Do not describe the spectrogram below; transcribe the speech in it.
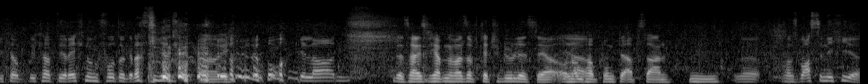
Ich habe ich hab die Rechnung fotografiert und hochgeladen. Das heißt, ich habe noch was auf der To-Do-Liste, ja. Auch noch Ja. ein paar Punkte absahen. Ja, sonst warst du nicht hier.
